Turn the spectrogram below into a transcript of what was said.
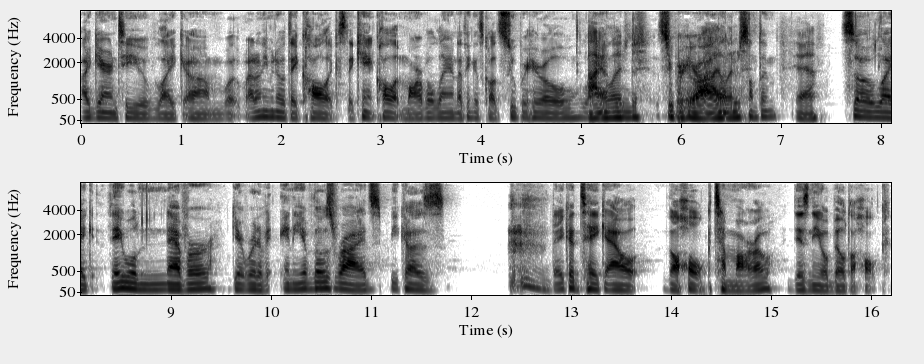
I guarantee you, like, um, what, I don't even know what they call it because they can't call it Marvel Land. I think it's called Superhero Land, Island, Superhero, Superhero Island, or Island. something. Yeah. So like they will never get rid of any of those rides because they could take out the Hulk tomorrow. Disney will build a Hulk.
